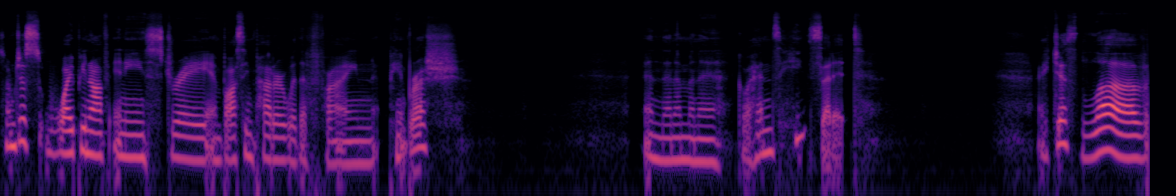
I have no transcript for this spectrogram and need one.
So I'm just wiping off any stray embossing powder with a fine paintbrush. And then I'm to go ahead and heat set it. I just love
